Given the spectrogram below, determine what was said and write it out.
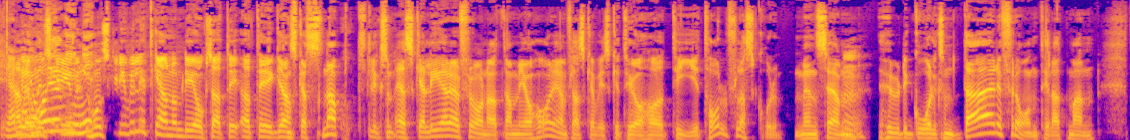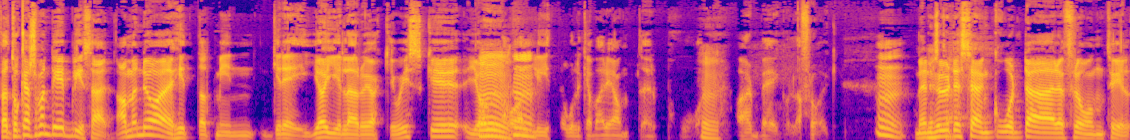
Ja, Ja, men hon, skriver, ingen... hon skriver lite grann om det också, att det, att det ganska snabbt liksom eskalerar från att ja, men jag har en flaska whisky till jag har 10-12 flaskor. Men sen Mm. hur det går liksom därifrån till att man... För att då kanske man det blir så här, ja men nu har jag hittat min grej. Jag gillar rökig whisky, jag vill Mm. ha Mm. lite olika varianter på Mm. Ardbeg och Lafroig. Mm. Men hur det. det sen går därifrån till,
